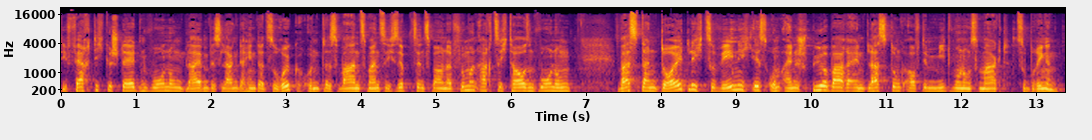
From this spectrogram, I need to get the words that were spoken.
Die fertiggestellten Wohnungen bleiben bislang dahinter zurück und es waren 2017 285.000 Wohnungen, was dann deutlich zu wenig ist, um eine spürbare Entlastung auf dem Mietwohnungsmarkt zu bringen.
